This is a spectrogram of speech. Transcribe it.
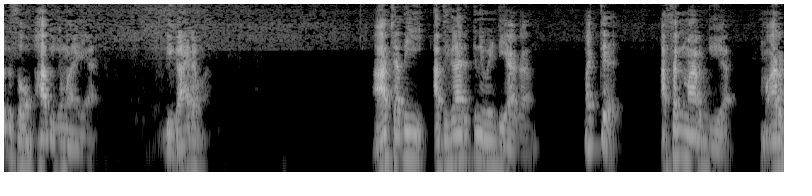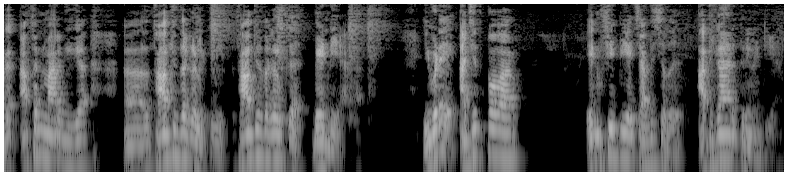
ഒരു സ്വാഭാവികമായ വികാരമാണ്. ആ ചതി അധികാരത്തിന് വേണ്ടിയാകാം മറ്റ് അസന്മാർഗിക മാർഗ അസന്മാർഗിക സാധ്യതകൾക്ക് സാധ്യതകൾക്ക് വേണ്ടിയാണ്. ഇവിടെ അജിത് പവാർ എൻ സി പിയെ ചതിച്ചത് അധികാരത്തിന് വേണ്ടിയാണ്.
